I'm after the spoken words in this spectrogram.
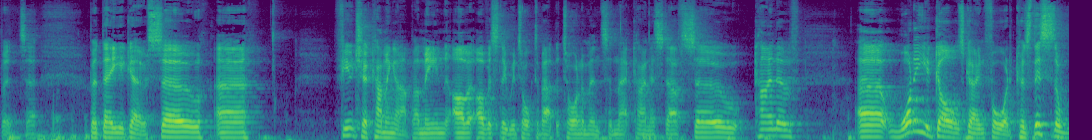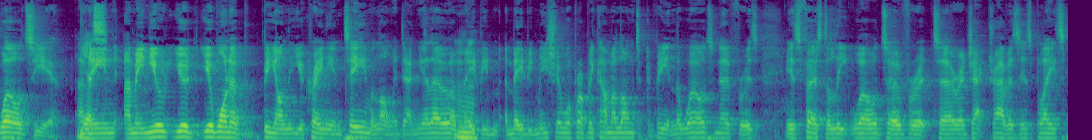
But uh, but there you go. So. Uh, Future coming up. I mean, ob- obviously, we talked about the tournaments and that kind of stuff. So, kind of, uh, what are your goals going forward? Because this is a Worlds year. I Yes. mean, I mean, you you you want to be on the Ukrainian team along with Danilo, and maybe maybe Misha will probably come along to compete in the Worlds. You know, for his his first elite Worlds over at uh, Jack Travers's place.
